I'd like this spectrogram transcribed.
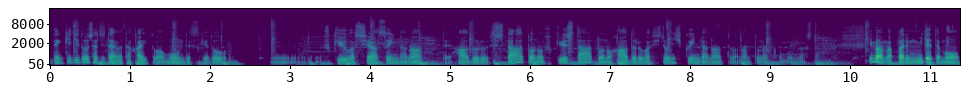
電気自動車自体は高いとは思うんですけど、うん、普及がしやすいんだなってハードルした後の普及した後のハードルが非常に低いんだなとはなんとなく思いました。今やっぱり見てても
